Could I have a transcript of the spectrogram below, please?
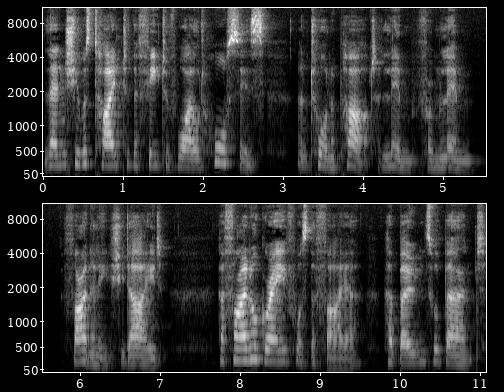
Then she was tied to the feet of wild horses and torn apart limb from limb. Finally, she died. Her final grave was the fire, her bones were burnt.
